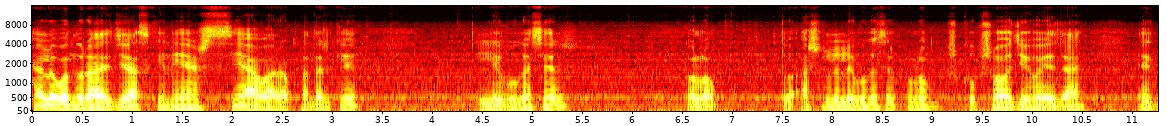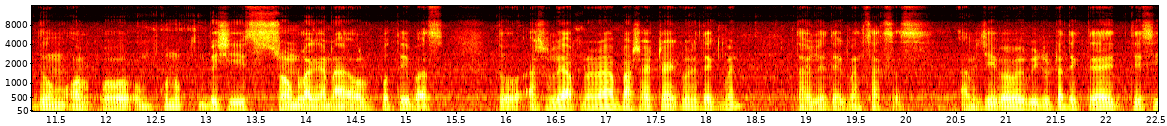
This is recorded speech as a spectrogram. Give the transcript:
হ্যালো বন্ধুরা, এই যে আজকে নিয়ে আসছি আবার আপনাদেরকে লেবু গাছের কলম। তো আসলে লেবু গাছের কলম খুব সহজেই হয়ে যায়, একদম অল্প, কোনো বেশি শ্রম লাগে না, অল্পতেই বাস। তো আসলে আপনারা বাসায় ট্রাই করে দেখবেন, তাহলে দেখবেন সাকসেস আমি যেভাবে ভিডিওটা দেখতে দিতেছি,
